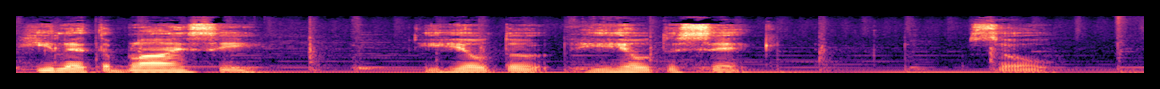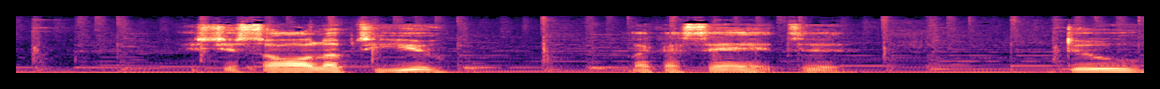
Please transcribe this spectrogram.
he let the blind see. He healed the he healed the sick. So it's just all up to you. Like I said, to do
